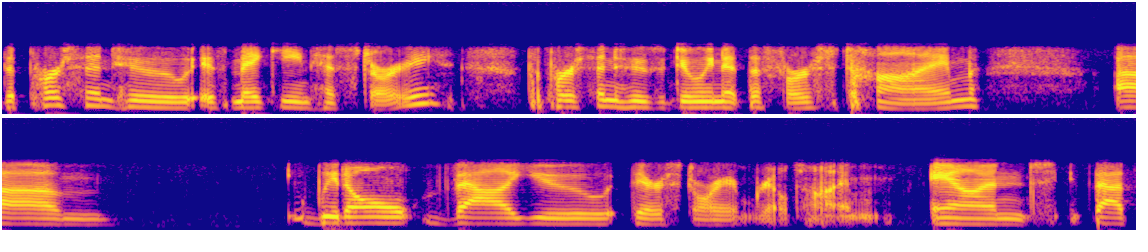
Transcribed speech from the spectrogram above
the person who is making history, the person who's doing it the first time, um, we don't value their story in real time, and that's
